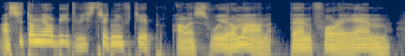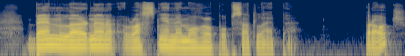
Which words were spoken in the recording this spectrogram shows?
Asi to měl být výstřední vtip, ale svůj román Ten 4 AM Ben Lerner vlastně nemohl popsat lépe. Proč?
